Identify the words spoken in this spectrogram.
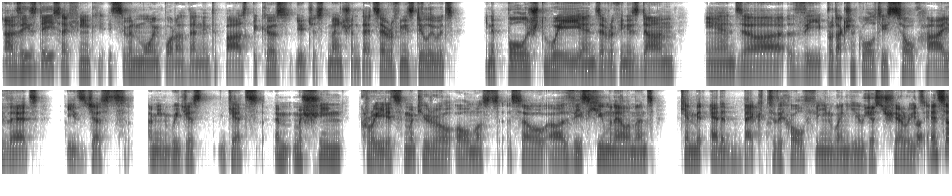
Now, these days, I think it's even more important than in the past because you just mentioned that everything is delivered in a polished way and everything is done. And uh, the production quality is so high that it's just i mean we just get a machine created material almost so uh, this human element can be added back to the whole thing when you just share it and so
